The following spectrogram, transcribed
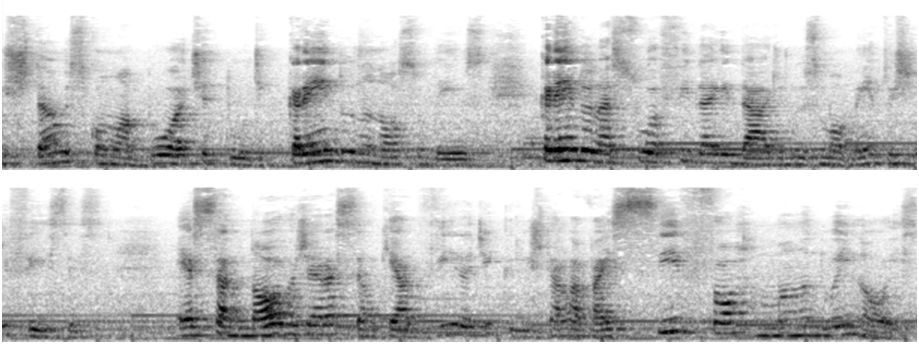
estamos com uma boa atitude, crendo no nosso Deus, crendo na sua fidelidade nos momentos difíceis, essa nova geração, que é a vida de Cristo, ela vai se formando em nós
